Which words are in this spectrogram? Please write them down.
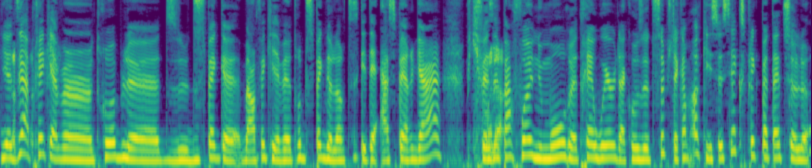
Il a dit après qu'il y avait un trouble euh, du, du spectre, euh, ben en fait qu'il y avait un trouble du spectre de l'autisme qui était Asperger, puis qui faisait parfois un humour euh, très weird à cause de tout ça. Puis j'étais comme, ok, ceci explique peut-être cela.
